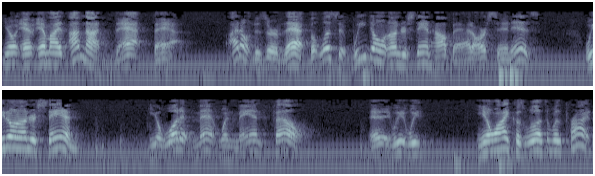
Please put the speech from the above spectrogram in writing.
You know, am, am I? I'm not that bad. I don't deserve that. But listen, we don't understand how bad our sin is. We don't understand, you know, what it meant when man fell. And we, we, you know why? Because we're left with pride.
